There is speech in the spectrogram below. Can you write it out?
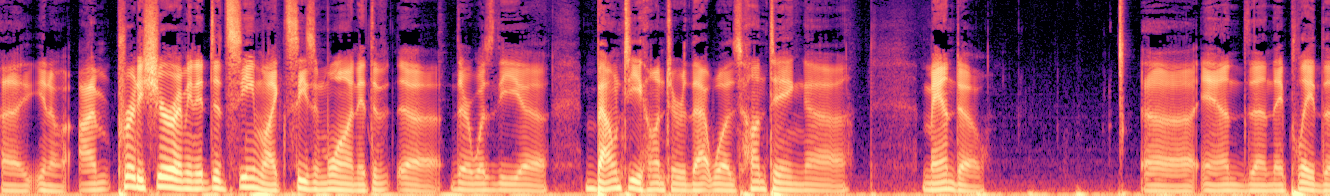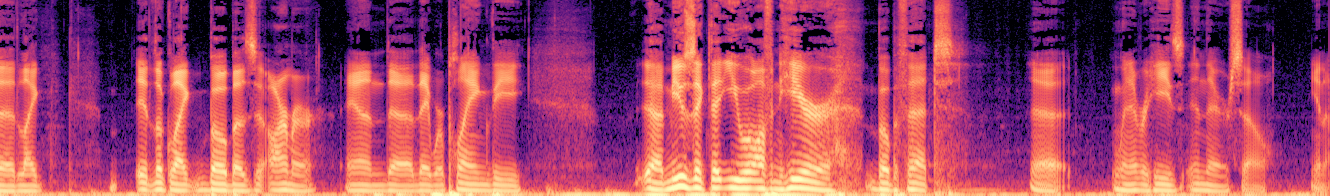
Uh, you know, I'm pretty sure. I mean, it did seem like season one. It uh, there was the uh, bounty hunter that was hunting. Uh, Mando. Uh, and then they played the like it looked like Boba's armor, and uh, they were playing the uh, music that you often hear Boba Fett uh, whenever he's in there. So you know,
